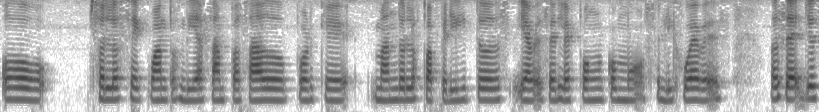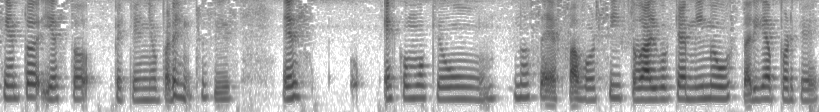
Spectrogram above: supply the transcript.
o solo sé cuántos días han pasado porque mando los papelitos y a veces les pongo como feliz jueves. O sea, yo siento, y esto pequeño paréntesis, es, es como que un, no sé, favorcito, algo que a mí me gustaría porque,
